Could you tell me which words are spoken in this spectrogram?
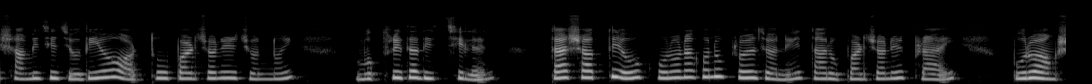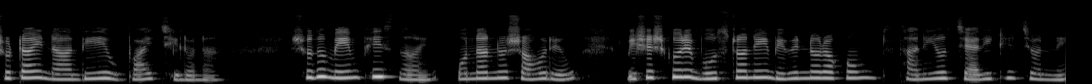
স্বামীজি যদিও অর্থ উপার্জনের জন্যই বক্তৃতা দিচ্ছিলেন, তা সত্ত্বেও কোনো না কোনো প্রয়োজনে তার উপার্জনের প্রায় পুরো অংশটাই না দিয়ে উপায় ছিল না। শুধু মেমফিস নয়, অন্যান্য শহরেও বিশেষ করে বোস্টনে বিভিন্ন রকম স্থানীয় চ্যারিটির জন্যে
